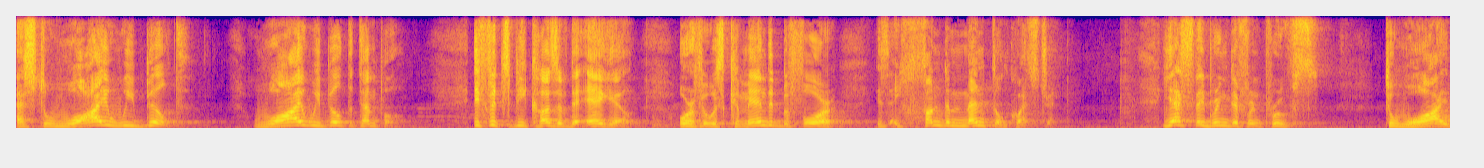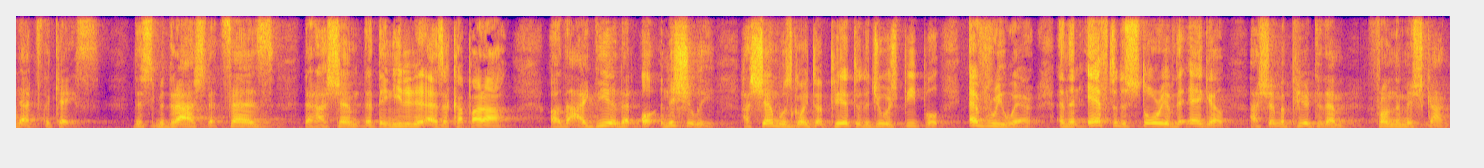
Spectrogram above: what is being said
as to why we built, why we built the temple, if it's because of the Egel or if it was commanded before, is a fundamental question. Yes, they bring different proofs to why that's the case. This midrash that says that Hashem, that they needed it as a kapara. Uh, the idea that oh, initially Hashem was going to appear to the Jewish people everywhere, and then after the story of the Egel, Hashem appeared to them from the Mishkan.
